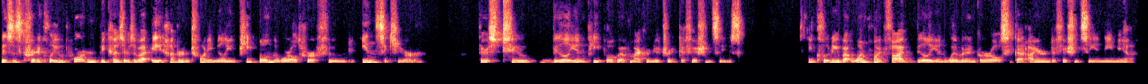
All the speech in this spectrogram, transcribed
This is critically important because there's about 820 million people in the world who are food insecure. There's 2 billion people who have micronutrient deficiencies, including about 1.5 billion women and girls who've got iron deficiency anemia.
